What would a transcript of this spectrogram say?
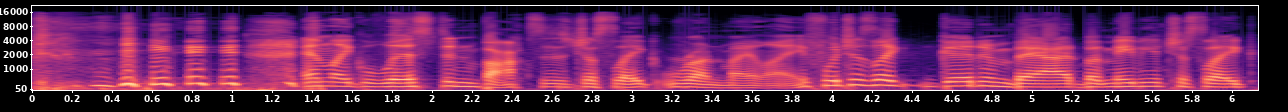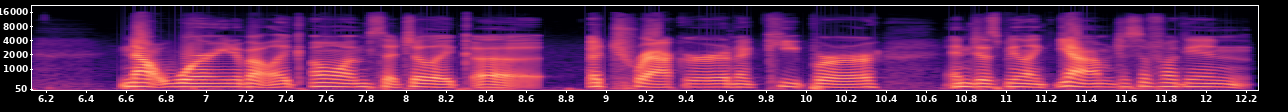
and like list and boxes just like run my life, which is like good and bad, but maybe it's just like not worrying about like, oh, I'm such a like a a tracker and a keeper and just being like, yeah, I'm just a fucking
